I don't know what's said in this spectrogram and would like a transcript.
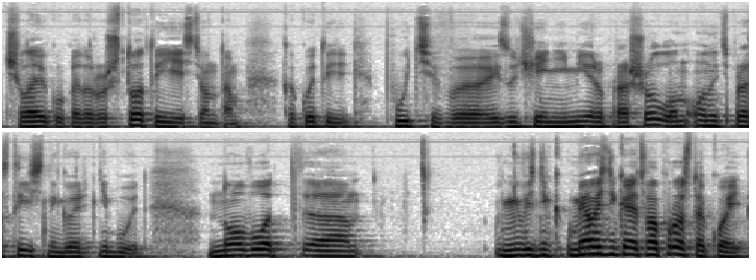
человеку, у которого что-то есть, он там какой-то путь в изучении мира прошел, он, он эти простые истины говорить не будет. Но вот э, не у меня возникает вопрос такой,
